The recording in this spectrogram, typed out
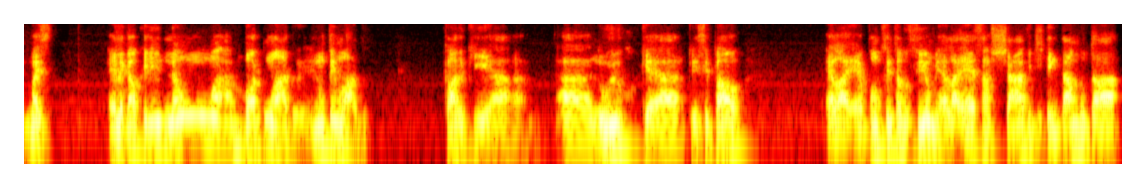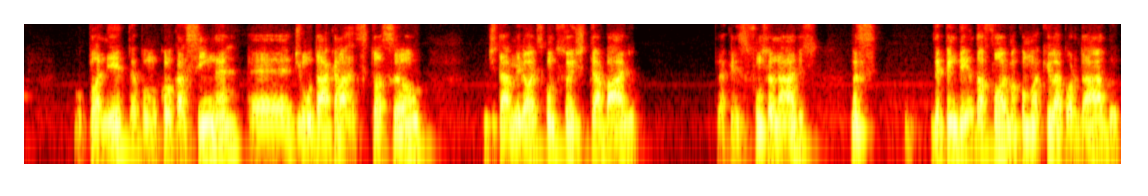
mas é legal que ele não aborda um lado, ele não tem um lado. Claro que a, a Nur, que é a principal, ela é o ponto central do filme, ela é essa chave de tentar mudar o planeta, vamos colocar assim, né? É, de mudar aquela situação, de dar melhores condições de trabalho para aqueles funcionários, mas dependendo da forma como aquilo é abordado,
